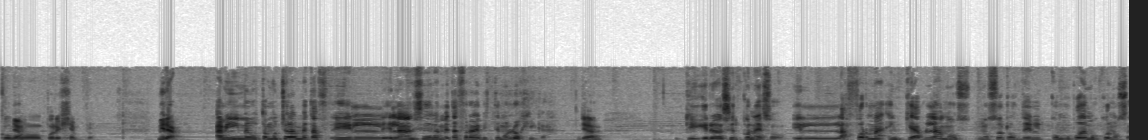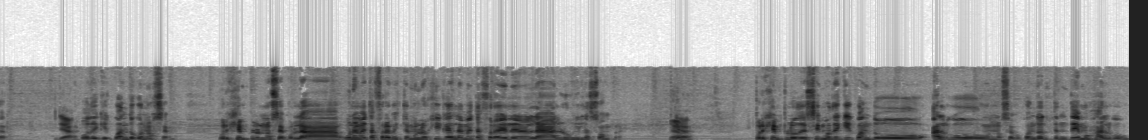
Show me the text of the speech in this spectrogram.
Como por ejemplo. Mira, a mí me gusta mucho el, el análisis de las metáforas epistemológicas. Ya. ¿Qué quiero decir con eso? El- la forma en que hablamos nosotros del cómo podemos conocer Ya. o de que cuándo conocemos. Por ejemplo, no sé, por la, una metáfora epistemológica es la metáfora de la, la luz y la sombra. ¿ya? Ya. Por ejemplo, decimos de que cuando algo, no sé, cuando entendemos algo,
